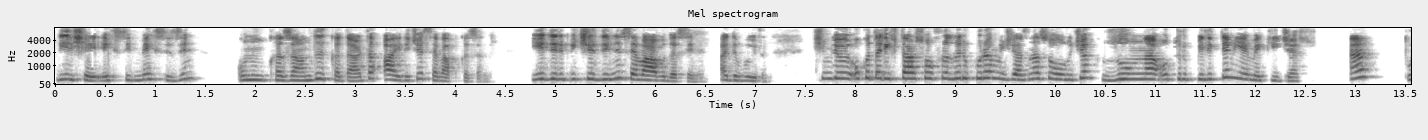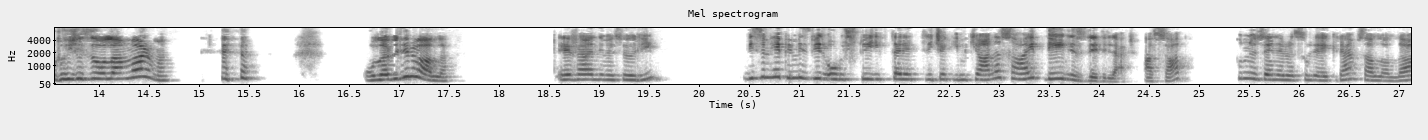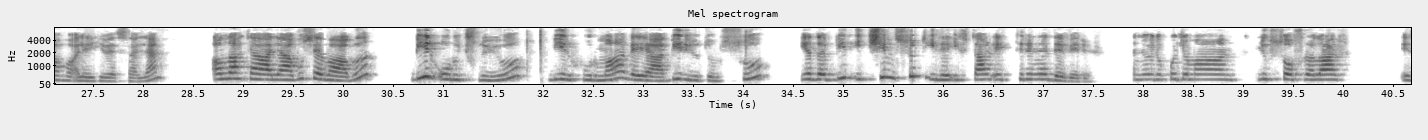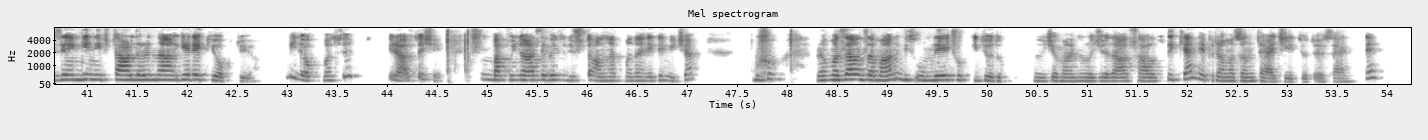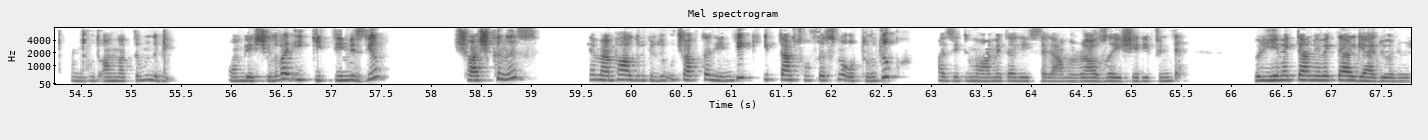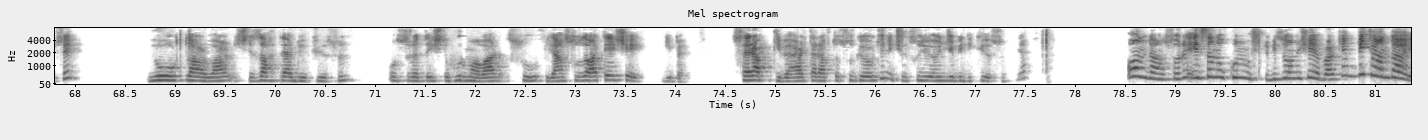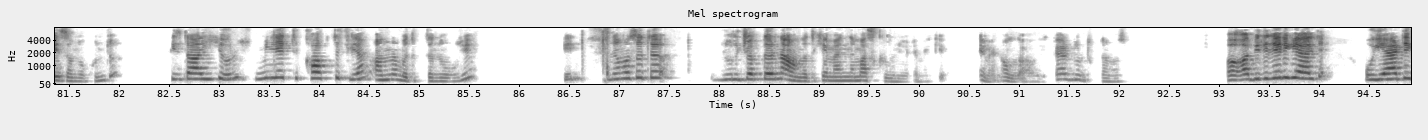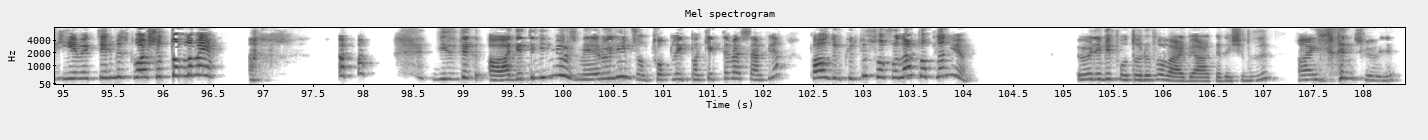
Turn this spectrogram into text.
bir şey eksilmeksizin onun kazandığı kadar da ayrıca sevap kazanır. Yedirip içirdiğinin sevabı da senin. Hadi buyurun. Şimdi o kadar iftar sofraları kuramayacağız. Nasıl olacak? Zoom'la oturup birlikte mi yemek yiyeceğiz? Ha? Projesi olan var mı? Olabilir valla. Efendime söyleyeyim. Bizim hepimiz bir oruçluyu iftar ettirecek imkana sahip değiliz dediler ashab. Bunun üzerine Resul-i Ekrem sallallahu aleyhi ve sellem Allah Teala bu sevabı bir oruçluyu bir hurma veya bir yudum su ya da bir içim süt ile iftar ettirine de verir. Hani öyle kocaman lüks sofralar, e, zengin iftarlarına gerek yok diyor. Bir lokma süt, biraz da şey. Şimdi bak münasebeti düştü anlatmadan edemeyeceğim. Bu Ramazan zamanı biz Umre'ye çok gidiyorduk. Cemal Nur Hoca daha sağlıklıyken hep Ramazan'ı tercih ediyordu özellikle. Hani bu anlattığımın da bir 15 yılı var. İlk gittiğimiz yıl şaşkınız. Hemen paldır uçaktan indik. İftar sofrasına oturduk. Hazreti Muhammed Aleyhisselam'ın Ravza-i Şerif'inde. Böyle yemekler yemekler geldi önümüze. Yoğurtlar var. işte zahter döküyorsun. O sırada işte hurma var, su filan. Su zaten şey gibi. Serap gibi her tarafta su gördüğün için suyu önce bir dikiyorsun filan. Ondan sonra ezan okunmuştu. Biz onu şey yaparken bir tane daha ezan okundu. Biz daha yiyoruz. Millet kalktı filan anlamadık da ne oluyor. E, namaza da duracaklarını anladık. Hemen namaz kılınıyor demek ki. Hemen Allah'a Ekber durduk namaz. Aa birileri geldi. O yerdeki yemeklerimiz başladı toplamaya. Biz de adeti bilmiyoruz. Meğer öyleymiş. Onu toplayıp paketlemezsen filan paldır kültür sofralar toplanıyor. Öyle bir fotoğrafı var bir arkadaşımızın. Aynen şöyle.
